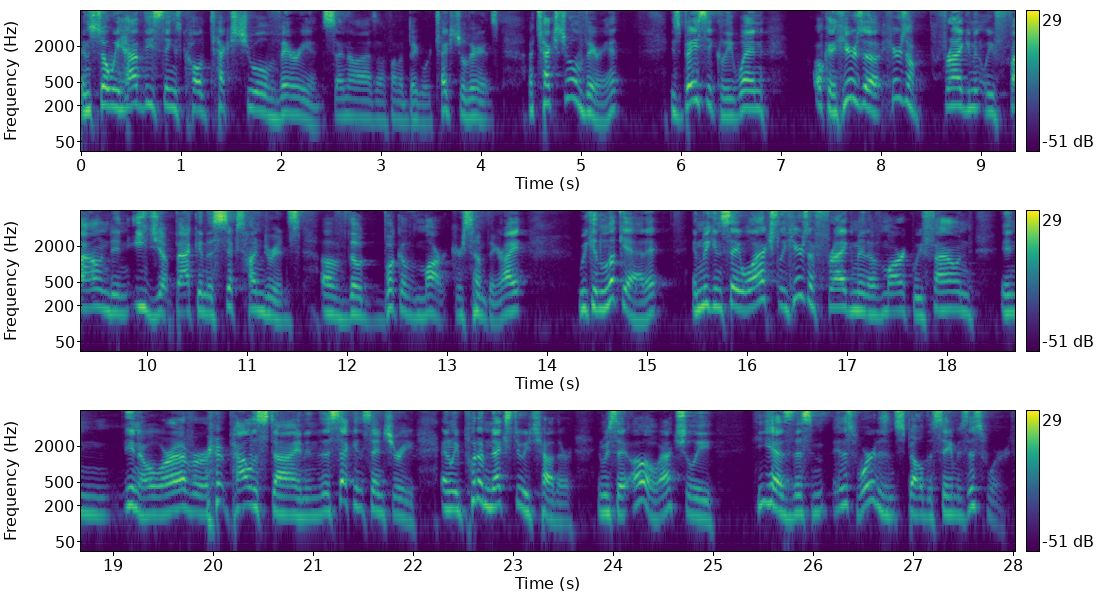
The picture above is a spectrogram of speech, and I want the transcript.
And so we have these things called textual variants. I know that's not a big word, textual variants. A textual variant is basically when, okay, here's a, here's a fragment we found in Egypt back in the 600s of the book of Mark or something, right? We can look at it and we can say, well, actually, here's a fragment of Mark we found in, you know, wherever, Palestine in the second century. And we put them next to each other. And we say, oh, actually, he has this, this word isn't spelled the same as this word.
